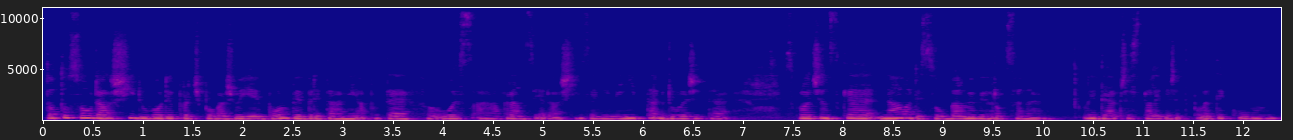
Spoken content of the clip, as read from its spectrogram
Toto jsou další důvody, proč považuji volby Británie a poté v USA, Francii a dalších zemí není tak důležité. Společenské nálady jsou velmi vyhrocené. Lidé přestali věřit politikům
